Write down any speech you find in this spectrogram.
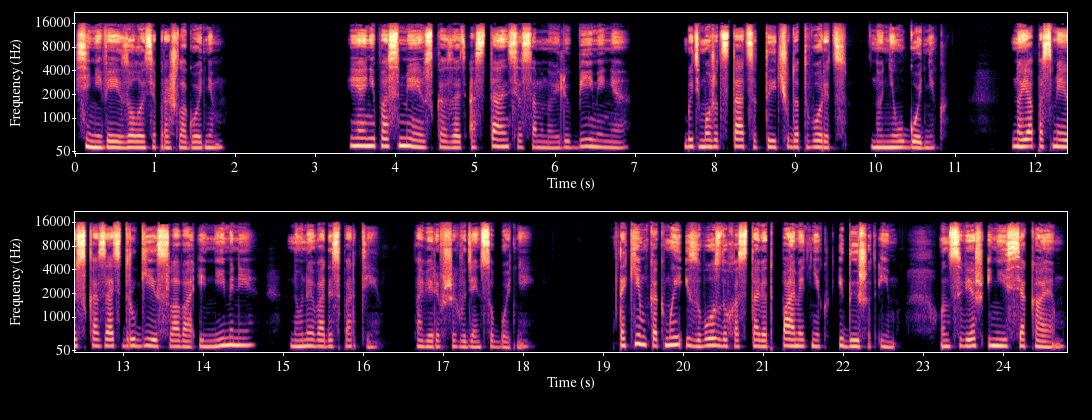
синеве и золоте прошлогоднем. Я не посмею сказать «останься со мной, люби меня». Быть может, статься ты чудотворец, но не угодник. Но я посмею сказать другие слова и нимени «нуне вадис парти», поверивших в день субботний. Таким, как мы, из воздуха ставят памятник и дышат им. Он свеж и неиссякаем.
